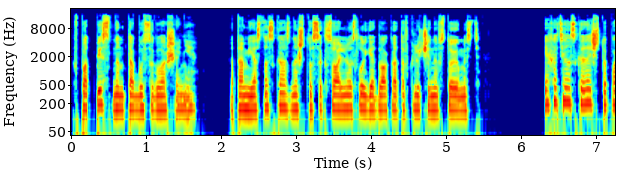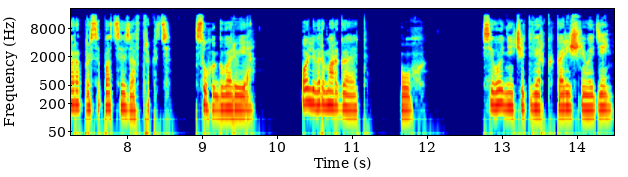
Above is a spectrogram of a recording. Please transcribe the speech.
в подписанном тобой соглашении. А там ясно сказано, что сексуальные услуги адвоката включены в стоимость. Я хотела сказать, что пора просыпаться и завтракать. Сухо говорю я. Оливер моргает. Ух. Сегодня четверг, коричневый день.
